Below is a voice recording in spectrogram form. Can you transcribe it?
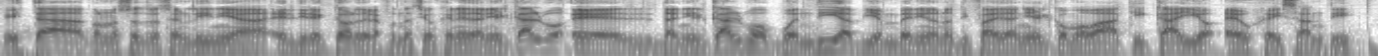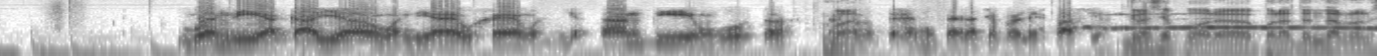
Está con nosotros en línea el director de la Fundación Gene, Daniel Calvo. Eh, Daniel Calvo, buen día, bienvenido a Notify. Daniel, ¿cómo va? Aquí Cayo, Euge Santi. Buen día, Cayo. Buen día, Euge. Buen día, Santi. Un gusto estar con ustedes. Muchas gracias por el espacio. Gracias por, eh, por atendernos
